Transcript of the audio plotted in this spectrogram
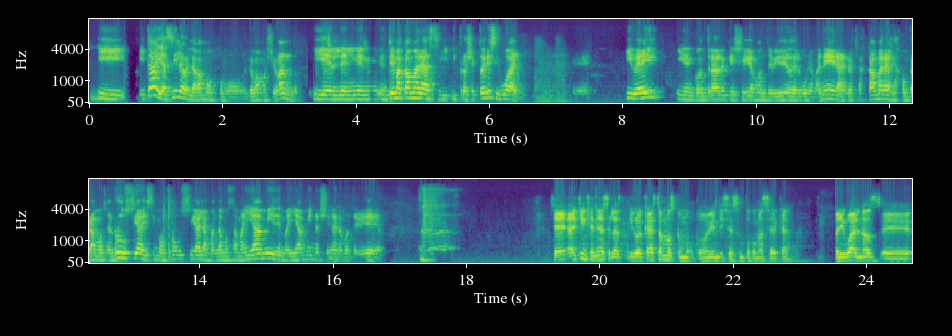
y, y, ta, y así lo, la vamos como, lo vamos llevando. Y en, en, en tema cámaras y, y, proyectores igual. Eh, eBay y encontrar que llegue a Montevideo de alguna manera. Nuestras cámaras las compramos en Rusia, hicimos Rusia, las mandamos a Miami, de Miami nos llegan a Montevideo. Sí, hay que ingeniarse las, digo, acá estamos como, como bien dices, un poco más cerca, pero igual, ¿no? Eh,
